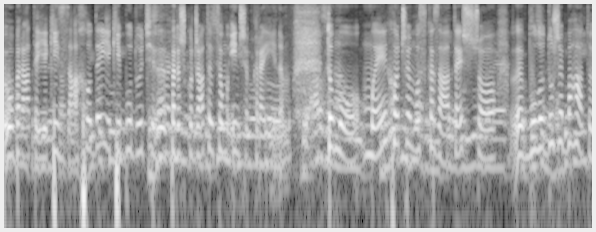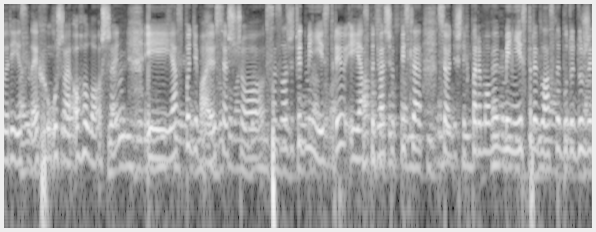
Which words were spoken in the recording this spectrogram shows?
обирати якісь заходи, які будуть перешкоджати цьому іншим країнам. Тому ми хочемо сказати, що е, було дуже багато різних уже оголошень, і я сподіваюся, що все залежить від міністрів. І я сподіваюся, що після сьогоднішніх перемовин міністри власне будуть дуже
